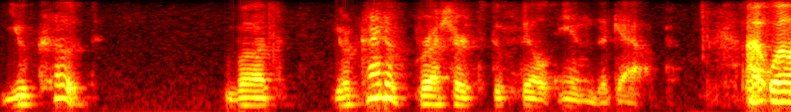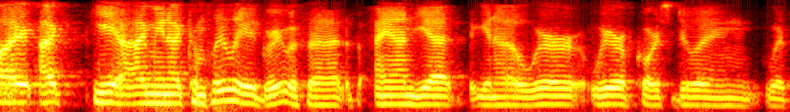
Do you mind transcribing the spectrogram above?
you could, but you're kind of pressured to fill in the gap. Uh, well, I, I, yeah, I mean, I completely agree with that. And yet, you know, we're, we're of course doing with,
